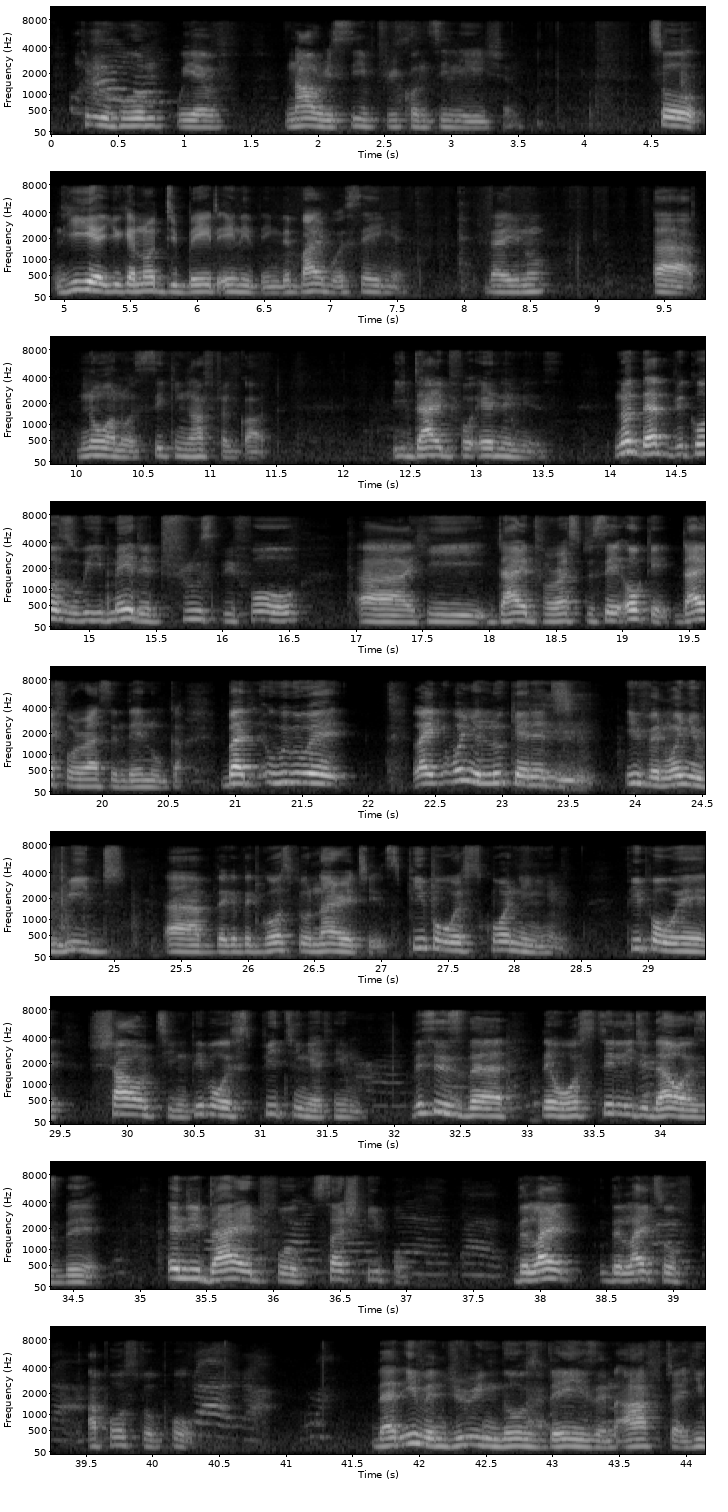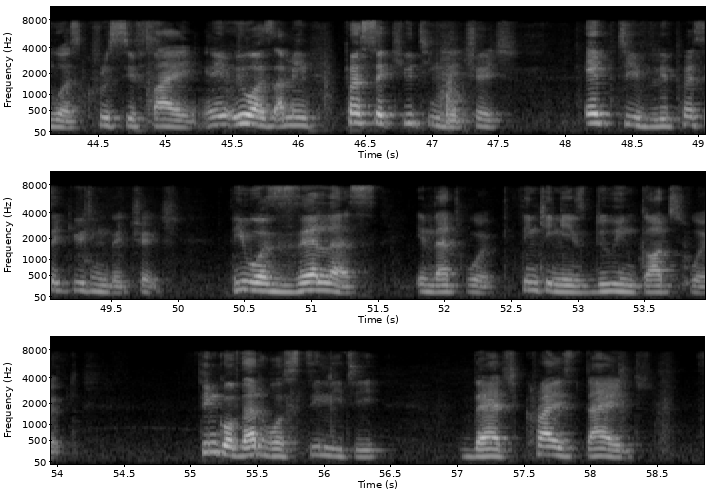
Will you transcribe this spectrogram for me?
through whom we have now received reconciliation. So here you cannot debate anything. The Bible is saying it. That you know, uh, no one was seeking after God. He died for enemies. Not that because we made a truce before uh, he died for us to say, okay, die for us and then we'll come. But we were, like, when you look at it, even when you read uh, the, the gospel narratives, people were scorning him. People were shouting. People were spitting at him. This is the, the hostility that was there. And he died for such people. The, like, the likes of Apostle Paul that even during those days and after he was crucifying he was i mean persecuting the church actively persecuting the church he was zealous in that work thinking he's doing god's work think of that hostility that christ died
